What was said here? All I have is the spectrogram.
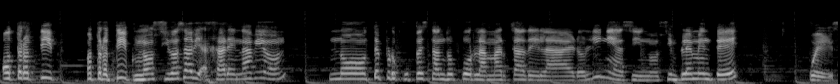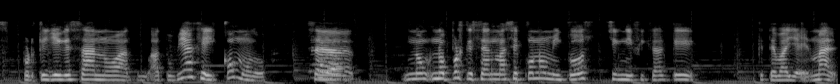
otro tip, otro tip, ¿no? Si vas a viajar en avión, no te preocupes tanto por la marca de la aerolínea, sino simplemente, pues, porque llegues sano a tu, a tu viaje y cómodo. O sea, no, no porque sean más económicos significa que, te vaya a ir mal.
